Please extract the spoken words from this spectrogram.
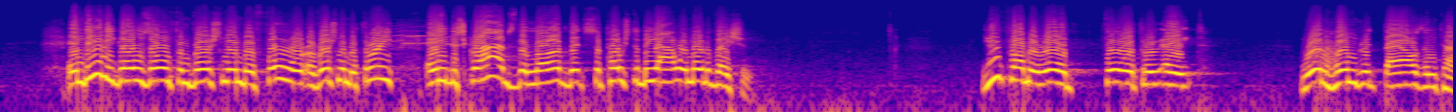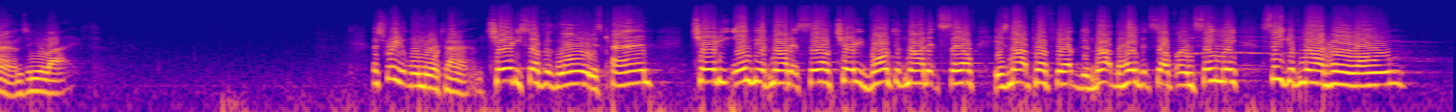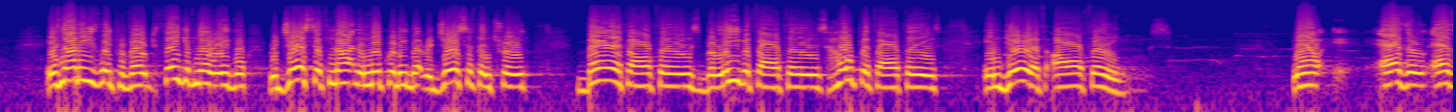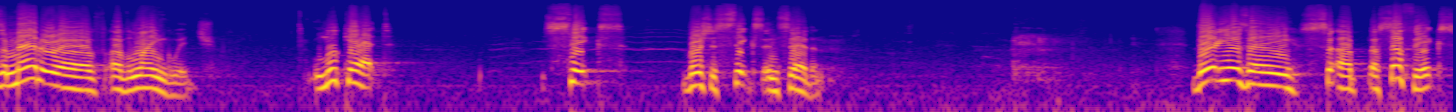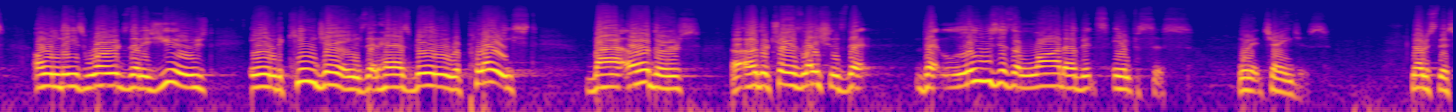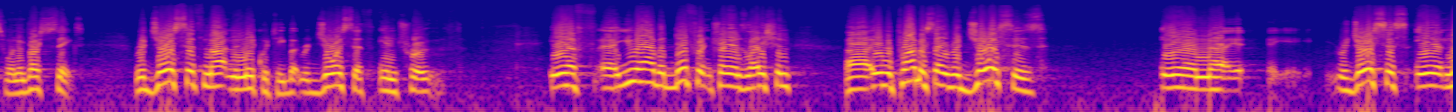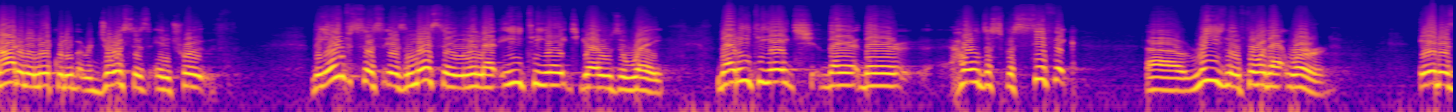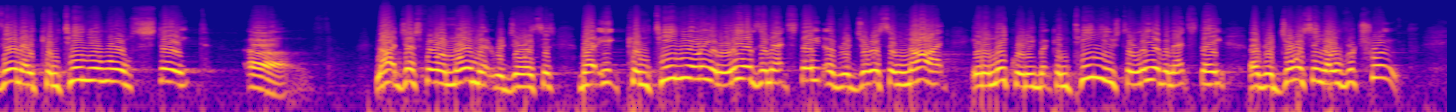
And then he goes on from verse number four or verse number three, and he describes the love that's supposed to be our motivation. You've probably read four through eight 100,000 times in your life. Let's read it one more time. Charity suffereth long and is kind. Charity envieth not itself. Charity vaunteth not itself, is not puffed up, does not behave itself unseemly, seeketh not her own, is not easily provoked, thinketh no evil, rejoiceth not in iniquity, but rejoiceth in truth, beareth all things, believeth all things, hopeth all things, endureth all things. Now, as a, as a matter of, of language, look at 6, verses 6 and 7. There is a, a, a, suffix on these words that is used in the King James that has been replaced by others, uh, other translations that, that loses a lot of its emphasis when it changes. Notice this one in verse 6 Rejoiceth not in iniquity, but rejoiceth in truth. If uh, you have a different translation, uh, it will probably say rejoices in, uh, rejoices in, not in iniquity, but rejoices in truth. The emphasis is missing when that ETH goes away. That ETH there, there holds a specific uh, reasoning for that word. It is in a continual state of not just for a moment rejoices, but it continually lives in that state of rejoicing not in iniquity, but continues to live in that state of rejoicing over truth.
